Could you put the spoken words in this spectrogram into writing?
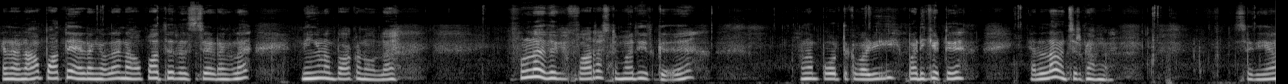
ஏன்னா நான் பார்த்த இடங்கள நான் பார்த்து ரசித்த இடங்கள நீங்களும் பார்க்கணும்ல. ஃபுல்லாக இது ஃபாரஸ்ட் மாதிரி இருக்குது ஆனால் போகிறதுக்கு வழி படிக்கட்டு எல்லாம் வச்சுருக்காங்க. சரியா?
